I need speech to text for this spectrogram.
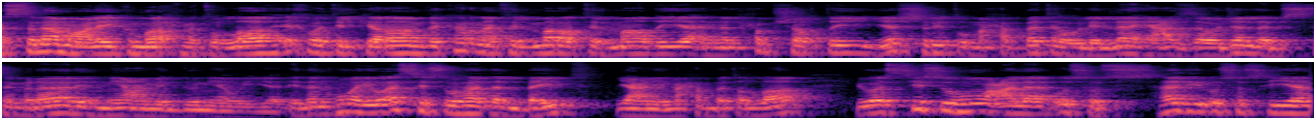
السلام عليكم ورحمة الله. إخوتي الكرام ذكرنا في المرة الماضية أن الحب شرطي يشرط محبته لله عز وجل باستمرار النعم الدنيوية. إذا هو يؤسس هذا البيت يعني محبة الله يؤسسه على أسس. هذه الأسس هي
